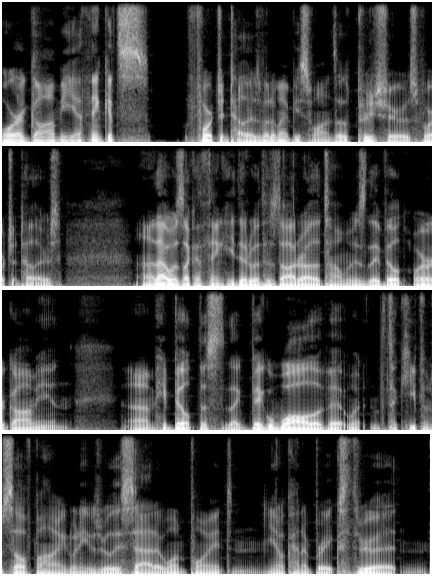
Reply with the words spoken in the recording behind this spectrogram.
origami. I think it's fortune tellers, but it might be swans. I was pretty sure it was fortune tellers. Uh, that was like a thing he did with his daughter all the time. Was they built origami and Um, he built this like big wall of it to keep himself behind when he was really sad at one point, and you know, kind of breaks through it. And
